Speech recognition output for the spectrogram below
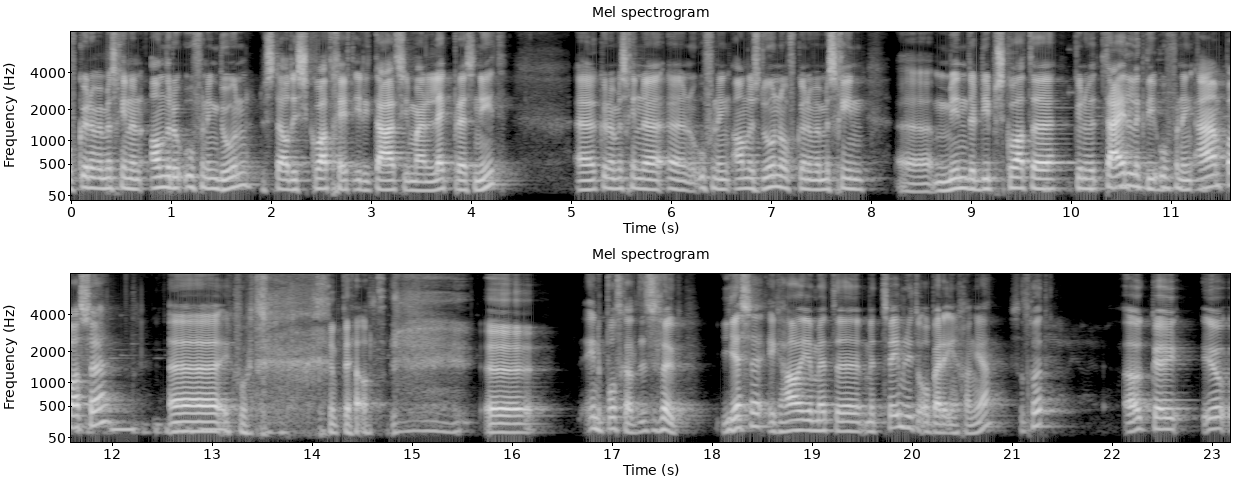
Of kunnen we misschien een andere oefening doen? Dus stel die squat geeft irritatie, maar een leg press niet. Uh, kunnen we misschien uh, een oefening anders doen? Of kunnen we misschien uh, minder diep squatten? Kunnen we tijdelijk die oefening aanpassen? ik word gebeld. in de podcast, dit is leuk. Jesse, ik haal je met, met twee minuten op bij de ingang, ja? Is dat goed? Oké, okay, joh.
